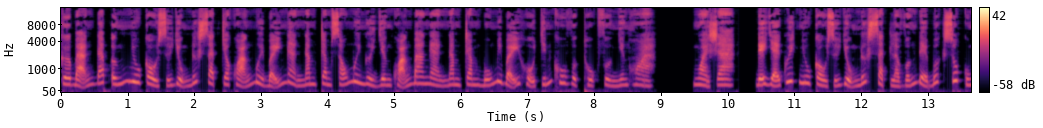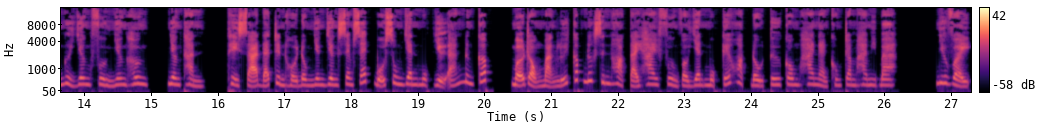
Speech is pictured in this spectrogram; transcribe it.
Cơ bản đáp ứng nhu cầu sử dụng nước sạch cho khoảng 17.560 người dân khoảng 3.547 hộ chính khu vực thuộc phường Nhân Hòa. Ngoài ra, để giải quyết nhu cầu sử dụng nước sạch là vấn đề bức xúc của người dân phường Nhân Hưng, Nhân Thành, thị xã đã trình Hội đồng Nhân dân xem xét bổ sung danh mục dự án nâng cấp, mở rộng mạng lưới cấp nước sinh hoạt tại hai phường vào danh mục kế hoạch đầu tư công 2023. Như vậy,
